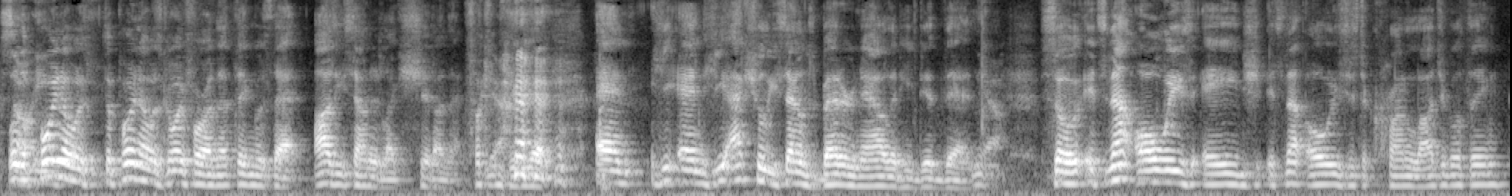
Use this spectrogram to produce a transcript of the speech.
So well, the he- point I was the point I was going for on that thing was that Ozzy sounded like shit on that fucking Yeah. video, and he and he actually sounds better now than he did then. Yeah. So it's not always age. It's not always just a chronological thing.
